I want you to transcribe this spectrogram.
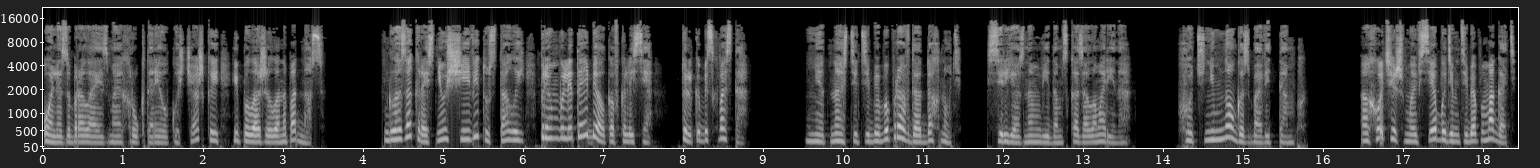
Оля забрала из моих рук тарелку с чашкой и положила на поднос. Глаза краснющие, вид усталый, прям вылитая белка в колесе, только без хвоста. «Нет, Настя, тебе бы правда отдохнуть», — серьезным видом сказала Марина. «Хоть немного сбавить темп». «А хочешь, мы все будем тебе помогать,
